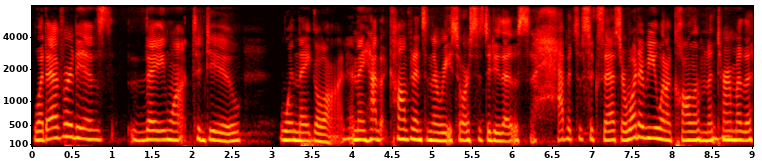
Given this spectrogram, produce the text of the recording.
whatever it is they want to do when they go on. And they have that confidence and the resources to do those habits of success or whatever you want to call them the term of the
